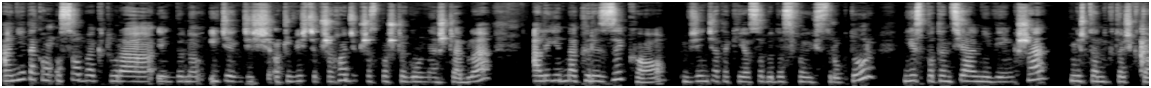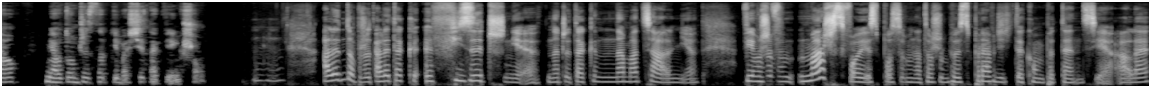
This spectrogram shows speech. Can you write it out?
a nie taką osobę, która jakby no idzie gdzieś, oczywiście przechodzi przez poszczególne szczeble, ale jednak ryzyko wzięcia takiej osoby do swoich struktur jest potencjalnie większe niż ten ktoś, kto miał tą częstotliwość jednak większą. Mhm. Ale dobrze, ale tak e, fizycznie, znaczy tak namacalnie. Wiem, że masz swoje sposoby na to, żeby sprawdzić te kompetencje, ale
